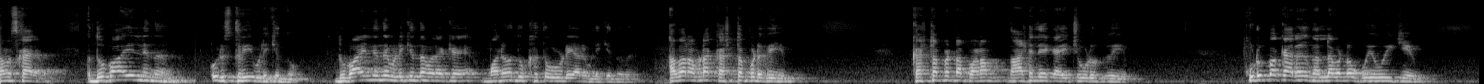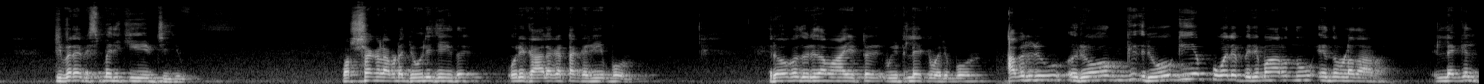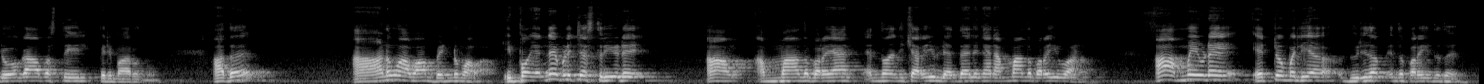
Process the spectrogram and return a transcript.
നമസ്കാരം. ദുബായിൽ നിന്ന് ഒരു സ്ത്രീ വിളിക്കുന്നു. ദുബായിൽ നിന്ന് വിളിക്കുന്നവരൊക്കെ മനോദുഃഖത്തോടെയാണ് വിളിക്കുന്നത്. അവർ അവിടെ കഷ്ടപ്പെടുകയും കഷ്ടപ്പെട്ട പണം നാട്ടിലേക്ക് അയച്ചു കൊടുക്കുകയും കുടുംബക്കാരെ നല്ലവണ്ണം ഉപയോഗിക്കുകയും ഇവരെ വിസ്മരിക്കുകയും ചെയ്യും. വർഷങ്ങൾ അവിടെ ജോലി ചെയ്ത് ഒരു കാലഘട്ടം കഴിയുമ്പോൾ രോഗദുരിതമായിട്ട് വീട്ടിലേക്ക് വരുമ്പോൾ അവരൊരു രോഗി രോഗിയെപ്പോലെ പെരുമാറുന്നു എന്നുള്ളതാണ് ഇല്ലെങ്കിൽ രോഗാവസ്ഥയിൽ പെരുമാറുന്നു. അത് ആണുമാവാം പെണ്ണുമാവാം. ഇപ്പോൾ എന്നെ വിളിച്ച സ്ത്രീയുടെ ആ അമ്മ എന്ന് പറയാൻ എന്ന് എനിക്കറിയില്ല. എന്തായാലും ഞാൻ അമ്മ എന്ന് പറയുവാണ്. ആ അമ്മയുടെ ഏറ്റവും വലിയ ദുരിതം എന്ന് പറയുന്നത്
